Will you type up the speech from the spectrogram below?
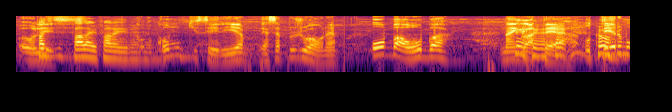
Ô, Faz- Ulisses, Fala aí, fala aí. né? co- Como que seria, essa é pro João, né? Oba-oba na Inglaterra. O termo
